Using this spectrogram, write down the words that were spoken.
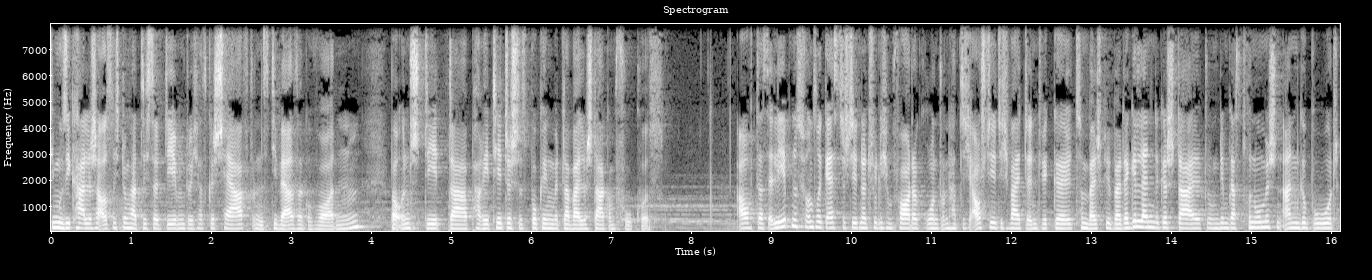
Die musikalische Ausrichtung hat sich seitdem durchaus geschärft und ist diverser geworden. Bei uns steht da paritätisches Booking mittlerweile stark im Fokus. Auch das Erlebnis für unsere Gäste steht natürlich im Vordergrund und hat sich auch stetig weiterentwickelt, zum Beispiel bei der Geländegestaltung, dem gastronomischen Angebot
